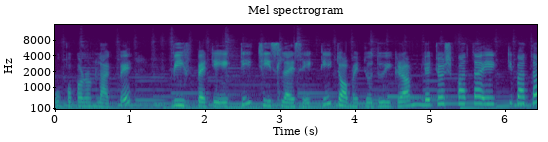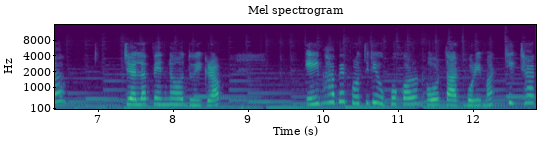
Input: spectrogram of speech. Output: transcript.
উপকরণ লাগবে বিফ প্যাটি একটি, চিজ স্লাইস একটি, টমেটো দুই গ্রাম, লেটুস পাতা একটি পাতা, জেলাপেনো দুই গ্রাম। এইভাবে প্রতিটি উপকরণ ও তার পরিমাণ ঠিকঠাক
